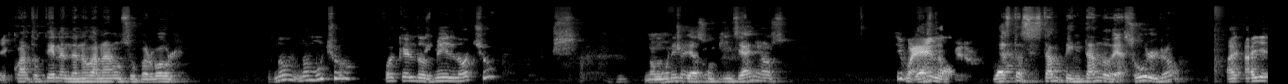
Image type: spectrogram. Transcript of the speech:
¿Y cuánto tienen de no ganar un Super Bowl? Pues no, no mucho. Fue que el 2008. No mucho, ya son 15 años. Sí, bueno, ya pero. Ya hasta se están pintando de azul, ¿no? Hay,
